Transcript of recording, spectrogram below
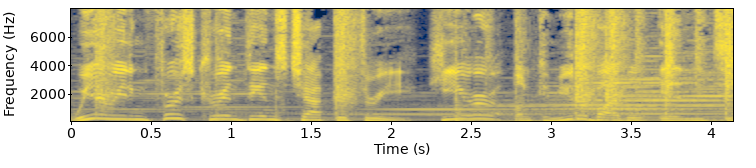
We are reading 1 Corinthians chapter 3 here on Commuter Bible NT.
